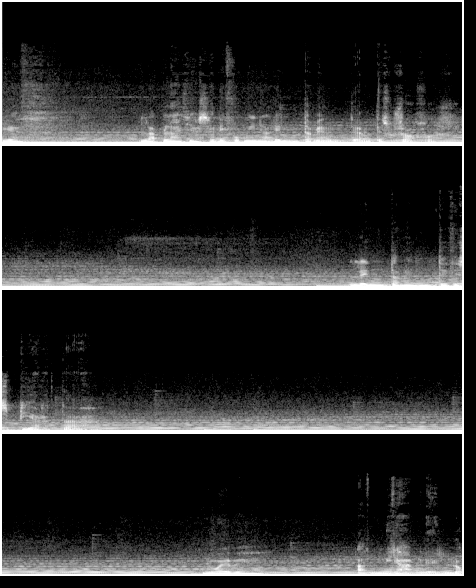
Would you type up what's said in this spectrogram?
10. La playa se difumina lentamente ante sus ojos. Lentamente despierta. Nueve. Admirable lo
